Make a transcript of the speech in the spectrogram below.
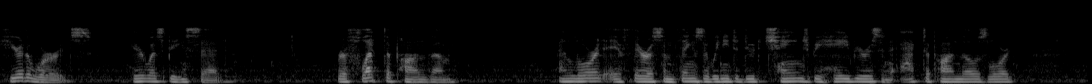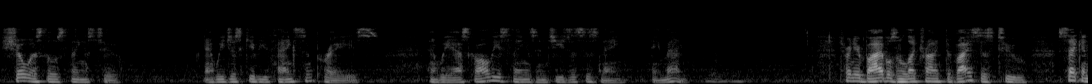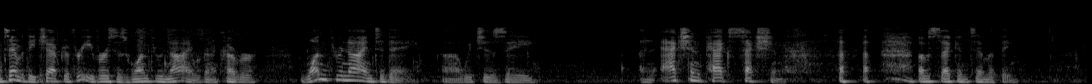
hear the words, hear what's being said, reflect upon them. And Lord, if there are some things that we need to do to change behaviors and act upon those, Lord, show us those things too. And we just give you thanks and praise. And we ask all these things in Jesus' name. Amen. Turn your Bibles and electronic devices to 2 Timothy chapter 3, verses 1 through 9. We're going to cover 1 through 9 today, uh, which is a an action-packed section of 2 Timothy.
